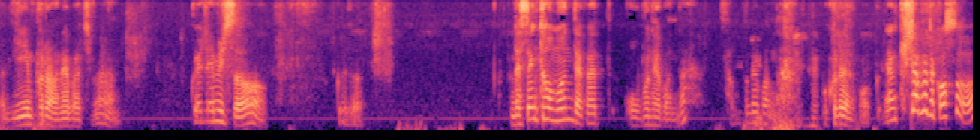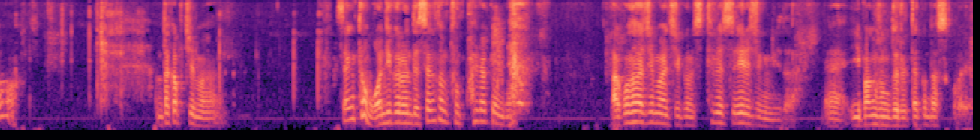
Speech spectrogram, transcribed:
2인플은 안 해봤지만 꽤 재밌어. 그래서 근데 생텀은 내가 5분 해봤나? 3분 해봤나? 뭐 그래, 뭐 그냥 키자마자 껐어. 안타깝지만 생텀 1이 그런데 생텀 2 팔렸겠냐? 라고는 하지만 지금 스팀에 세일 중입니다. 예, 이 방송 들을 때 끝났을 거예요.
